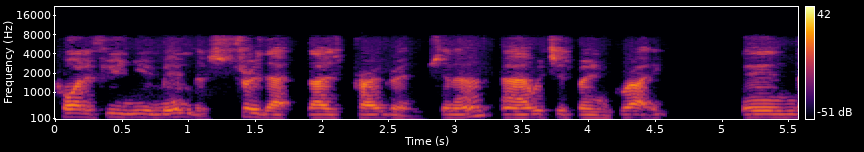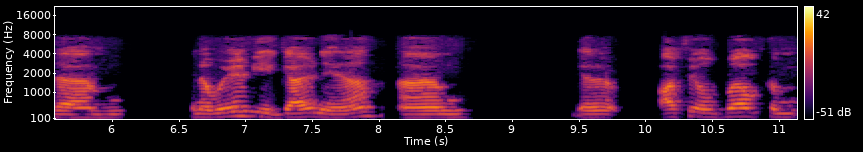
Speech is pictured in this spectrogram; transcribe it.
quite a few new members through that those programs, you know, uh, which has been great. And um, you know, wherever you go now, um, you know, I feel welcome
